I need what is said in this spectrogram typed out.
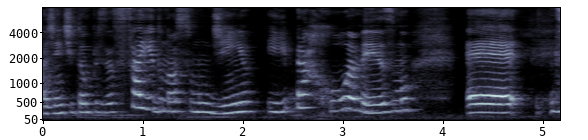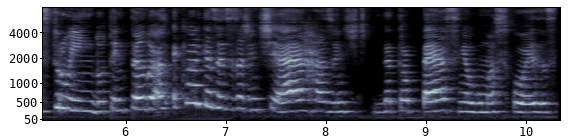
A gente então precisa sair do nosso mundinho e ir para a rua mesmo é, instruindo, tentando. É claro que às vezes a gente erra, a gente tropeça em algumas coisas,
